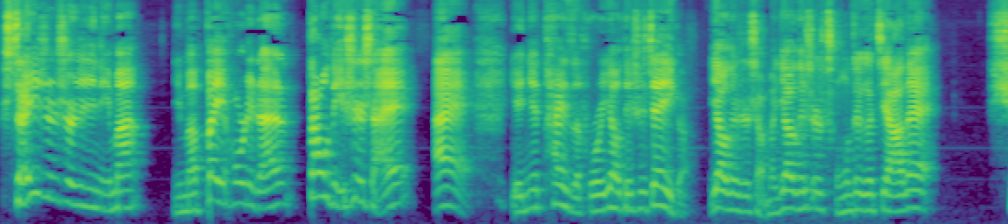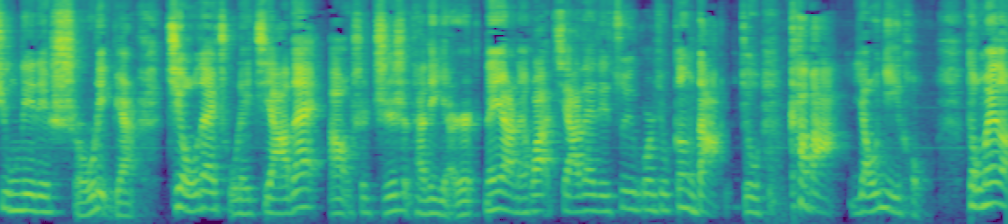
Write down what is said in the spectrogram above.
谁指使的你们？你们背后的人到底是谁？哎，人家太子辉要的是这个，要的是什么？要的是从这个家带。”兄弟的手里边交代出来，夹带啊是指使他的人儿，那样的话，夹带的罪过就更大了，就咔吧咬你一口，懂没懂？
